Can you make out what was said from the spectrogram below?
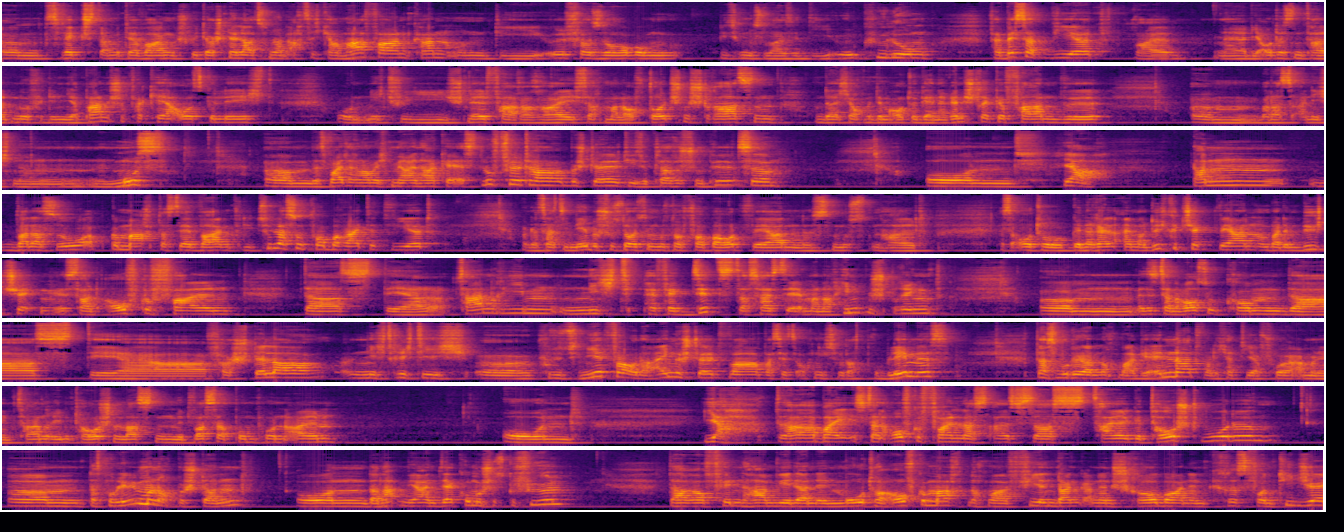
Ähm, zwecks, damit der Wagen später schneller als 180 km/h fahren kann und die Ölversorgung bzw. die Ölkühlung verbessert wird, weil naja, die Autos sind halt nur für den japanischen Verkehr ausgelegt und nicht für die Schnellfahrerei, ich sag mal, auf deutschen Straßen. Und da ich auch mit dem Auto gerne Rennstrecke fahren will, ähm, war das eigentlich ein, ein Muss. Ähm, des Weiteren habe ich mir einen HKS Luftfilter bestellt, diese klassischen Pilze. Und ja, dann war das so abgemacht, dass der Wagen für die Zulassung vorbereitet wird. Und das heißt, die Nebelschussleuchte muss noch verbaut werden. Es mussten halt das Auto generell einmal durchgecheckt werden. Und bei dem Durchchecken ist halt aufgefallen, dass der Zahnriemen nicht perfekt sitzt, das heißt, er immer nach hinten springt. Ähm, es ist dann rausgekommen, dass der Versteller nicht richtig äh, positioniert war oder eingestellt war, was jetzt auch nicht so das Problem ist. Das wurde dann nochmal geändert, weil ich hatte ja vorher einmal den Zahnriemen tauschen lassen mit Wasserpumpe und allem. Und ja, dabei ist dann aufgefallen, dass als das Teil getauscht wurde, ähm, das Problem immer noch bestand. Und dann hatten wir ein sehr komisches Gefühl. Daraufhin haben wir dann den Motor aufgemacht. Nochmal vielen Dank an den Schrauber, an den Chris von TJ.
